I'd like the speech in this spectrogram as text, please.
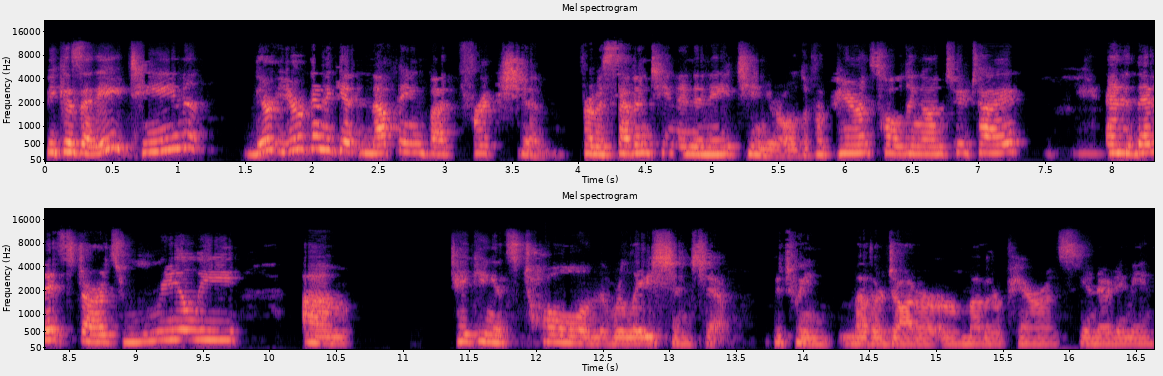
because at 18 they're, you're going to get nothing but friction from a 17 and an 18 year old if a parent's holding on too tight. And then it starts really um, taking its toll on the relationship between mother daughter or mother parents you know what i mean?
